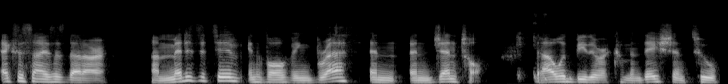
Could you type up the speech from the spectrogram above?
exercises that are uh, meditative, involving breath and, and gentle. That would be the recommendation to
